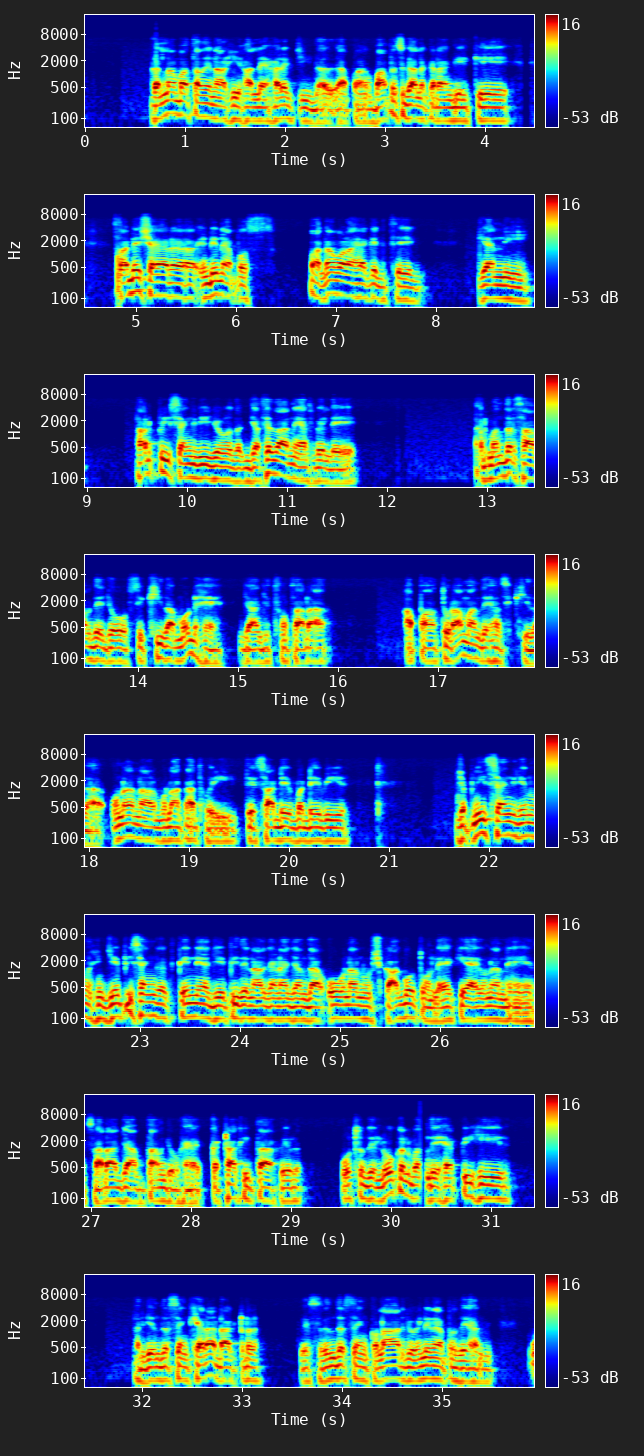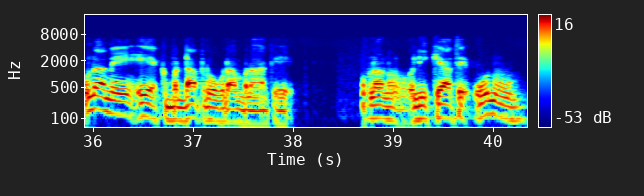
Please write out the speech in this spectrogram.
ਗੱਲਾਂ ਬਾਤਾਂ ਦੇ ਨਾਲ ਹੀ ਹੱਲ ਹੈ। ਹਰ ਇੱਕ ਚੀਜ਼ ਦਾ ਆਪਾਂ ਵਾਪਸ ਗੱਲ ਕਰਾਂਗੇ ਕਿ ਸਾਡੇ ਸ਼ਹਿਰ ਇੰਡੀਅਨੈਪੋਸ ਭਾਗਾਂ ਵਾਲਾ ਹੈ ਕਿ ਜਿੱਥੇ ਗਿਆਨੀ ਹਰਪ੍ਰੀਤ ਸਿੰਘ ਜੀ ਜੋ ਜਥੇਦਾਰ ਨੇ ਇਸ ਵੇਲੇ, ਹਰਮੰਦਰ ਸਾਹਿਬ ਦੇ ਜੋ ਸਿੱਖੀ ਦਾ ਮੁੱਢ ਹੈ ਜਾਂ ਜਿੱਥੋਂ ਸਾਰਾ ਆਪਾਂ ਤੁਰਾ ਮੰਨਦੇ ਹਾਂ ਸਿੱਖੀ ਦਾ, ਉਹਨਾਂ ਨਾਲ ਮੁਲਾਕਾਤ ਹੋਈ ਤੇ ਸਾਡੇ ਵੱਡੇ ਵੀਰ ਜਪਨੀਤ ਸਿੰਘ ਜਿਹਨੂੰ ਅਸੀਂ ਜੇਪੀ ਸਿੰਘ ਕਹਿੰਦੇ ਆ ਜੇਪੀ ਦੇ ਨਾਲ ਜਾਣਿਆ ਜਾਂਦਾ, ਉਹ ਉਹਨਾਂ ਨੂੰ ਸ਼ਿਕਾਗੋ ਤੋਂ ਲੈ ਕੇ ਆਏ, ਉਹਨਾਂ ਨੇ ਸਾਰਾ ਜਾਬਤਾਮ ਜੋ ਹੈ ਇਕੱਠਾ ਕੀਤਾ, ਫਿਰ ਉੱਥੋਂ ਦੇ ਲੋਕਲ ਬੰਦੇ, ਹੈਪੀ ਹੀਰ, ਹਰਜਿੰਦਰ ਸਿੰਘ ਖਹਿਰਾ, ਡਾਕਟਰ ਤੇ ਸੁਰਿੰਦਰ ਸਿੰਘ ਕੋਲਾਰ ਜੋ ਇੰਡੀਅਨ ਐਪਲ ਦੇ ਹਨ ਉਹਨਾਂ ਨੇ ਇਹ ਇੱਕ ਵੱਡਾ ਪ੍ਰੋਗਰਾਮ ਬਣਾ ਕੇ ਉਹਨਾਂ ਨੂੰ ਉਲੀਕਿਆ ਤੇ ਉਹਨੂੰ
